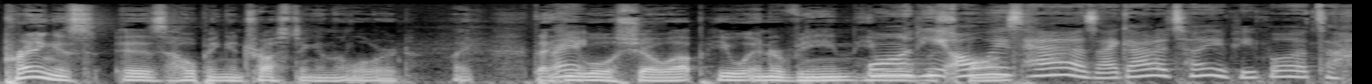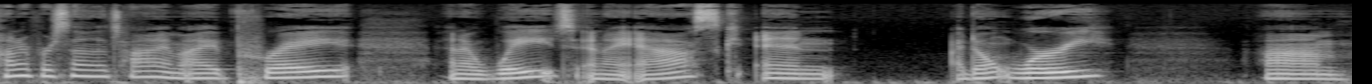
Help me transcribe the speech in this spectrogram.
praying is is hoping and trusting in the Lord, like that He will show up, He will intervene. He well, will and he respond. always has. I got to tell you, people, it's 100% of the time. I pray and I wait and I ask and I don't worry. Um,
